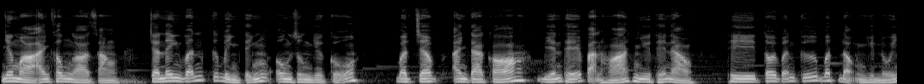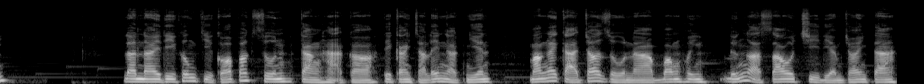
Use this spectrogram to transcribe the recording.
Nhưng mà anh không ngờ rằng Trần Ninh vẫn cứ bình tĩnh ung dung như cũ. Bất chấp anh ta có biến thế vạn hóa như thế nào, thì tôi vẫn cứ bất động như núi. Lần này thì không chỉ có Park Sun càng hạ cờ thì càng trở lên ngạc nhiên, mà ngay cả cho dù là Bong Huynh đứng ở sau chỉ điểm cho anh ta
